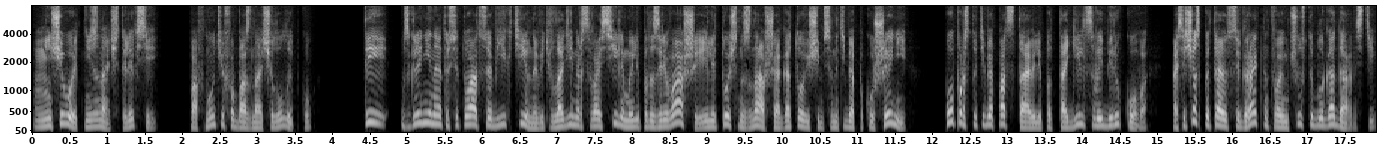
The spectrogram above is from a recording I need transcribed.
Ничего это не значит, Алексей. Пафнутьев обозначил улыбку. Ты взгляни на эту ситуацию объективно, ведь Владимир с Василием или подозревавший, или точно знавший о готовящемся на тебя покушении, попросту тебя подставили под Тагильцева и Бирюкова, а сейчас пытаются играть на твоем чувстве благодарности.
